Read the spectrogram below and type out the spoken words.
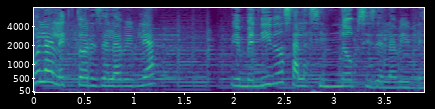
Hola lectores de la Biblia, bienvenidos a la sinopsis de la Biblia.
